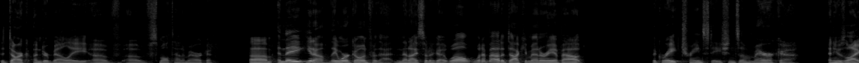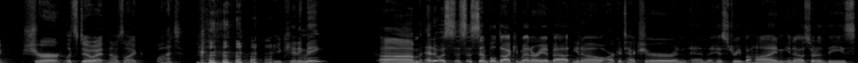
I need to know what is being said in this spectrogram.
the dark underbelly of, of small town America. Um, and they, you know, they weren't going for that. And then I sort of go, well, what about a documentary about the great train stations of America? And he was like, sure, let's do it. And I was like, what? Are you kidding me? Um, and it was just a simple documentary about, you know, architecture and, and the history behind, you know, sort of these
